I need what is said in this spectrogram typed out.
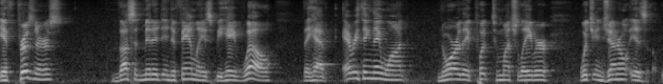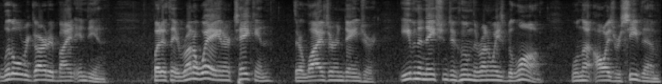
If prisoners, thus admitted into families, behave well, they have everything they want, nor are they put to much labor, which in general is little regarded by an Indian. But if they run away and are taken, their lives are in danger. Even the nation to whom the runaways belong will not always receive them,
